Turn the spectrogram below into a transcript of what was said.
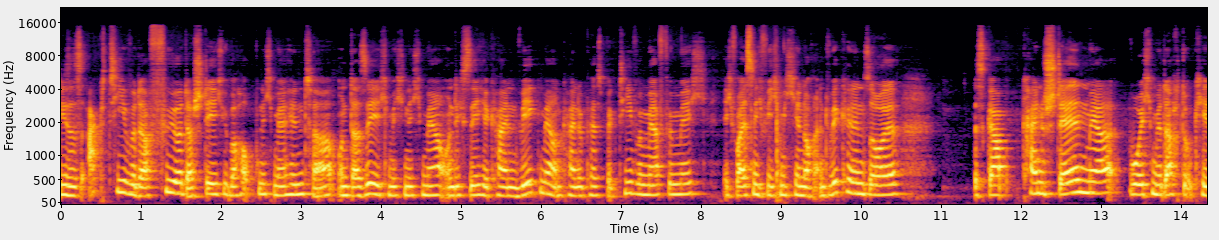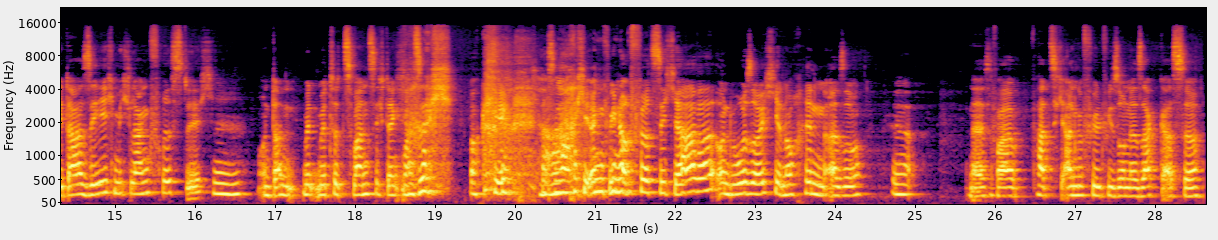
dieses Aktive dafür, da stehe ich überhaupt nicht mehr hinter und da sehe ich mich nicht mehr und ich sehe hier keinen Weg mehr und keine Perspektive mehr für mich. Ich weiß nicht, wie ich mich hier noch entwickeln soll. Es gab keine Stellen mehr, wo ich mir dachte, okay, da sehe ich mich langfristig. Mhm. Und dann mit Mitte 20 denkt man sich, okay, ja. das mache ich irgendwie noch 40 Jahre und wo soll ich hier noch hin? Also ja. Es war, hat sich angefühlt wie so eine Sackgasse.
